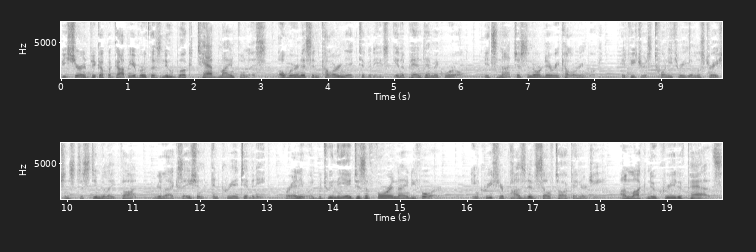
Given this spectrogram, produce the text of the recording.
Be sure and pick up a copy of Eartha's new book, Tab Mindfulness Awareness and Coloring Activities in a Pandemic World. It's not just an ordinary coloring book. It features 23 illustrations to stimulate thought, relaxation, and creativity for anyone between the ages of 4 and 94. Increase your positive self talk energy, unlock new creative paths,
